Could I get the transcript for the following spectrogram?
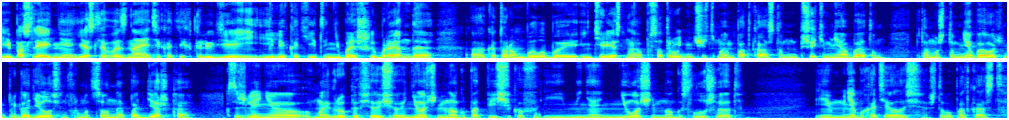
И последнее, если вы знаете каких-то людей или какие-то небольшие бренды, э, которым было бы интересно посотрудничать с моим подкастом, напишите мне об этом, потому что мне бы очень пригодилась информационная поддержка. К сожалению, в моей группе все еще не очень много подписчиков, и меня не очень много слушают. И мне бы хотелось, чтобы подкаст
